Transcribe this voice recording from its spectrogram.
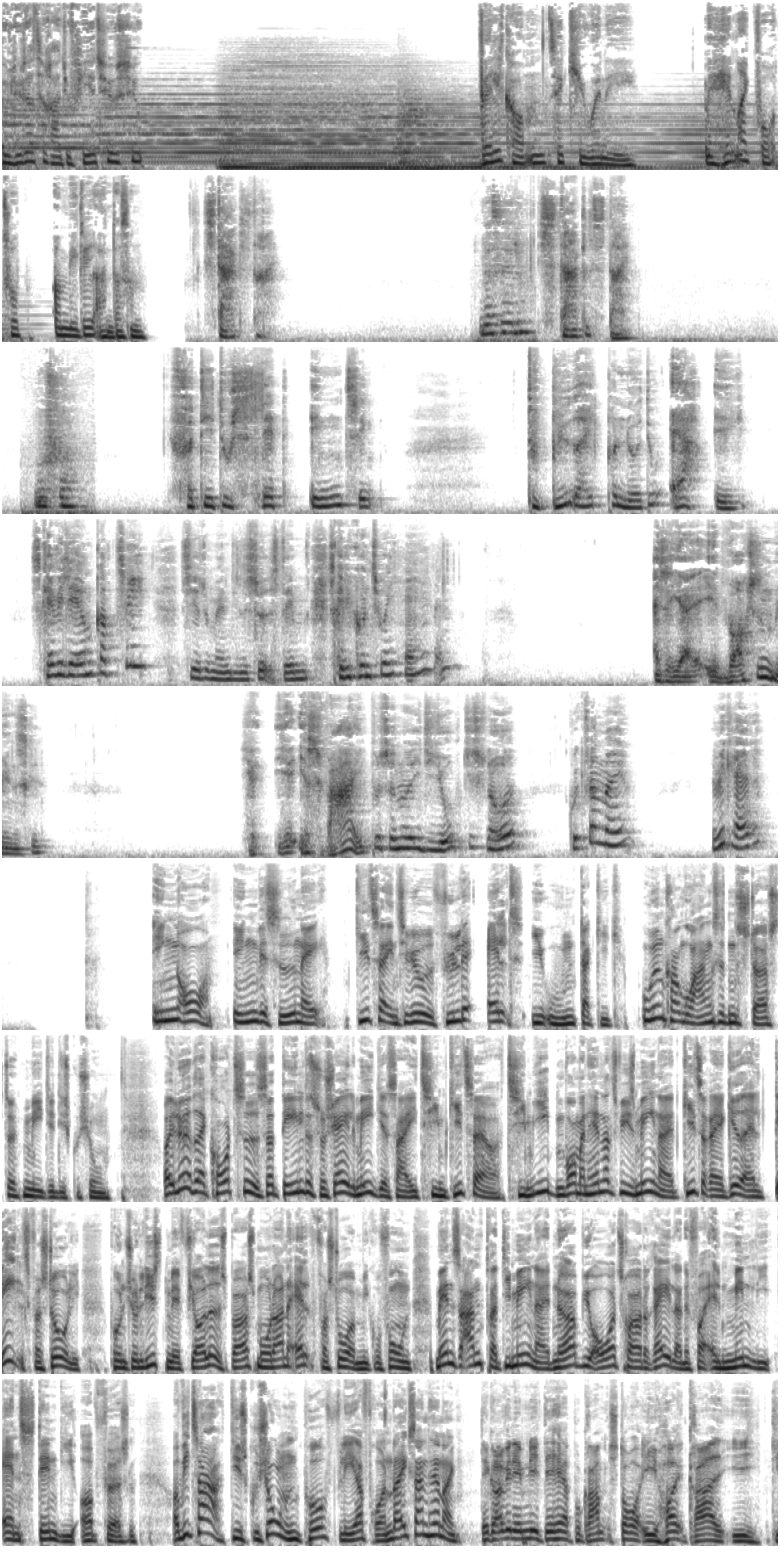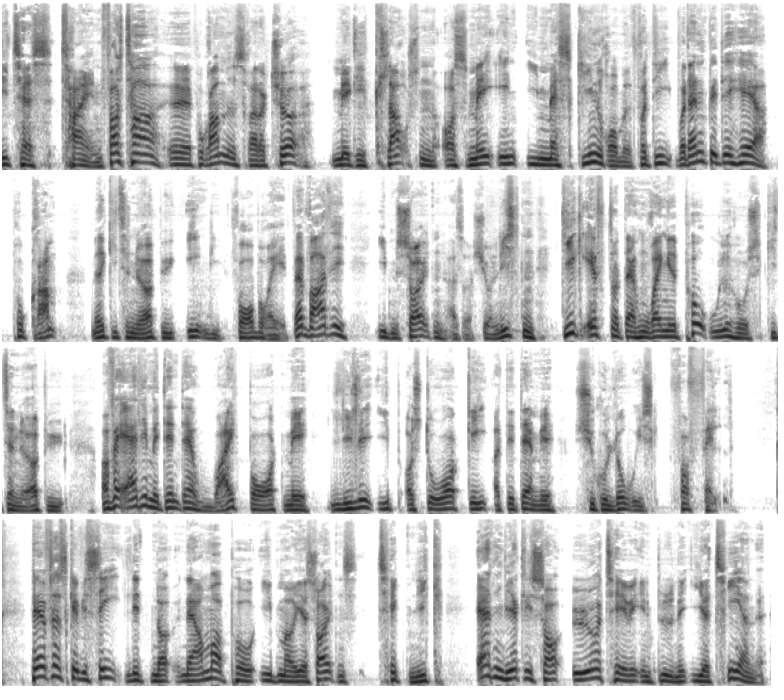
Du lytter til Radio 24 /7. Velkommen til Q&A med Henrik Fortrup og Mikkel Andersen. Stakkels dig. Hvad sagde du? Stakkels dig. Hvorfor? Fordi du er slet ingenting. Du byder ikke på noget, du er ikke. Skal vi lave en kop te? siger du med en lille sød stemme. Skal vi en tur i haven? Altså, jeg er et voksen menneske. Jeg, jeg, jeg svarer ikke på sådan noget idiotisk noget. Kunne ikke falde mig ind. Jeg vil ikke have det. Ingen over, ingen ved siden af. Gita-interviewet fyldte alt i ugen, der gik. Uden konkurrence den største mediediskussion. Og i løbet af kort tid så delte sociale medier sig i Team Gita og Team Iben, hvor man henholdsvis mener, at Gita reagerede aldeles forståeligt på en journalist med fjollede spørgsmål og en alt for stor mikrofon, mens andre de mener, at Nørby overtrådte reglerne for almindelig anstændig opførsel. Og vi tager diskussionen på flere fronter, ikke sandt Henrik? Det gør vi nemlig. Det her program står i høj grad i Gitas tegn. Først har øh, programmets redaktør Mikkel Clausen os med ind i maskinrummet, fordi hvordan blev det her program med Gita Nørby egentlig forberedt? Hvad var det, Iben Søjden, altså journalisten, gik efter, da hun ringede på ude hos Gita Nørby? Og hvad er det med den der whiteboard med lille Ib og store G og det der med psykologisk forfald? Herefter skal vi se lidt nærmere på Iben Maria Søjdens teknik. Er den virkelig så øretæveindbydende irriterende,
